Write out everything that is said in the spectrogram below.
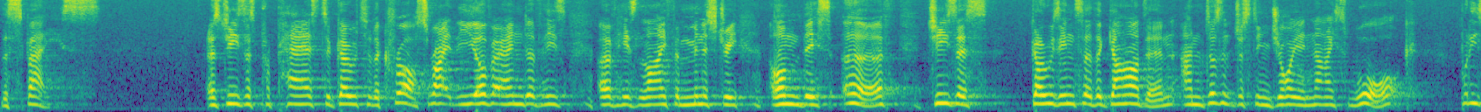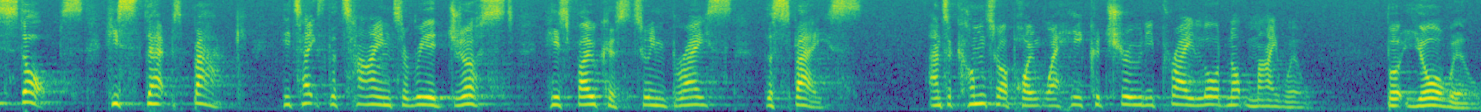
the space. As Jesus prepares to go to the cross, right at the other end of his, of his life and ministry on this earth, Jesus goes into the garden and doesn't just enjoy a nice walk, but he stops. He steps back. He takes the time to readjust his focus, to embrace the space, and to come to a point where he could truly pray, Lord, not my will, but your will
